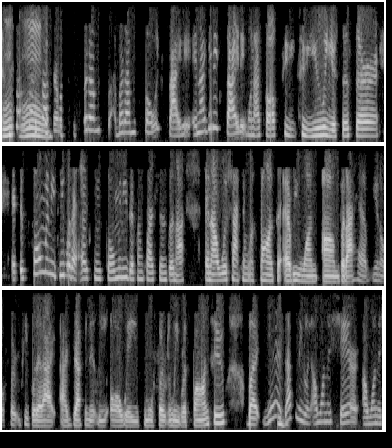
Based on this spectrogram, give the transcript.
Mhm. Sometimes I feel like, but I'm but I'm so excited, and I get excited when I talk to to you and your sister. And it's so many people that ask me so many different questions, and I and I wish I can respond to everyone. Um, but I have you know certain people that I I definitely always most certainly respond to. But yeah, Mhm. definitely, I want to share. I want to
